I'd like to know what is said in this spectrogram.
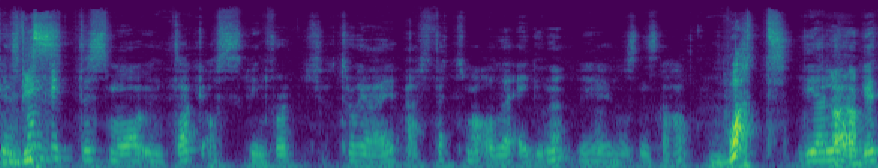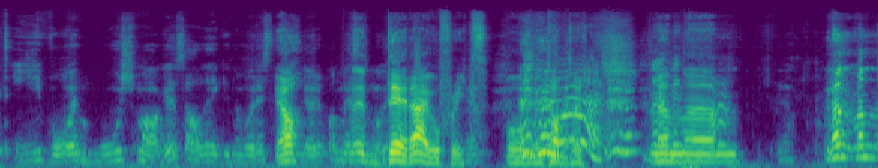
Fins noen Hvis bitte små unntak. Oss kvinnfolk tror jeg er født med alle eggene vi noensinne skal ha. What?! De er Ja, ja. laget i vår mors mage, så alle eggene våre Ja, tilhører på bestemor. dere er jo freaks og mutanter. Men, men, eh, men, men,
